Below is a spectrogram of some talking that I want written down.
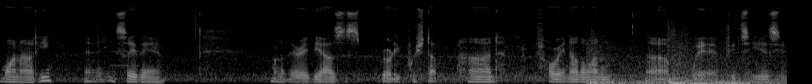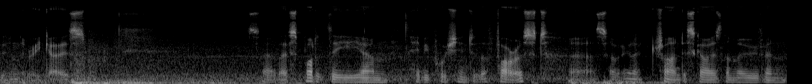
one arty. And you can see there, one of their EBRs is already pushed up hard. Probably another one um, where Fitzy is, and there he goes. So they've spotted the um, heavy push into the forest, uh, so we're going to try and disguise the move and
